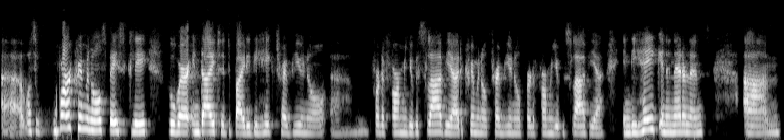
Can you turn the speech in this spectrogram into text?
uh, was war criminals basically who were indicted by the The Hague Tribunal um, for the former Yugoslavia, the criminal tribunal for the former Yugoslavia in The Hague in the Netherlands. Um,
